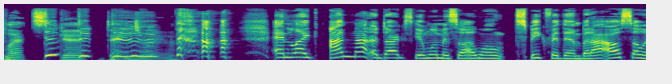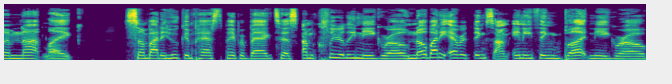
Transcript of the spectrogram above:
Let's Do, get do, do. dangerous. and like, I'm not a dark skinned woman, so I won't speak for them, but I also am not like somebody who can pass the paper bag test. I'm clearly Negro. Nobody ever thinks I'm anything but Negro.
